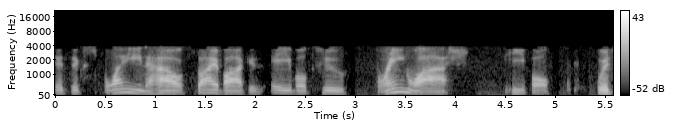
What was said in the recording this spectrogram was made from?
it's explained how Sybok is able to brainwash people, which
